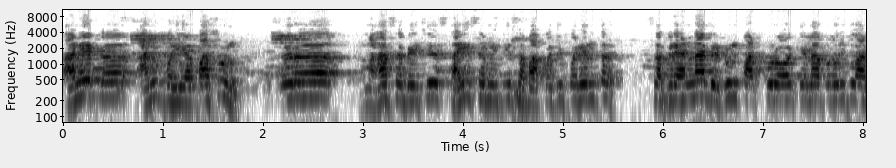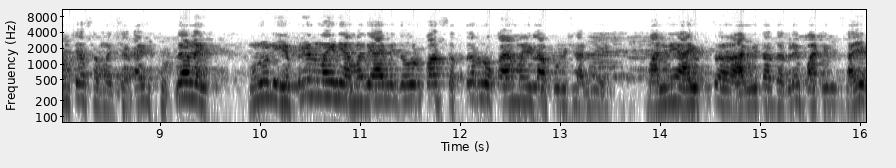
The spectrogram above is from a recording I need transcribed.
अनेक अनुभयापासून अनुभय्यापासून तर महासभेचे स्थायी समिती सभापतीपर्यंत सगळ्यांना भेटून पाठपुरावा केला परंतु आमच्या समस्या काही सुटल्या नाहीत. म्हणून एप्रिल महिन्यामध्ये आम्ही जवळपास सत्तर लोक महिला पुरुषांनी माननीय आयुक्त अमिता दगडे पाटील साहेब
